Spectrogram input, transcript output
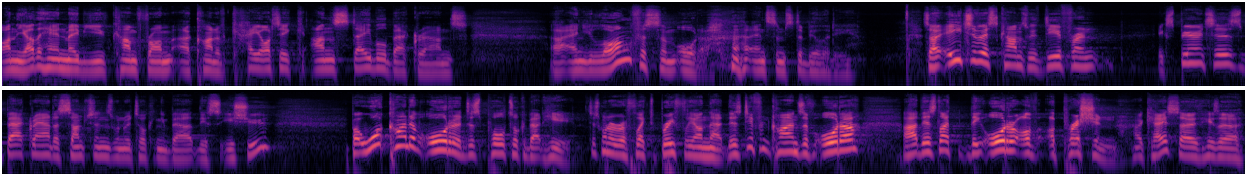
On the other hand, maybe you've come from a kind of chaotic, unstable background, uh, and you long for some order and some stability. So each of us comes with different experiences, background, assumptions when we're talking about this issue. But what kind of order does Paul talk about here? Just want to reflect briefly on that. There's different kinds of order. Uh, there's like the order of oppression. Okay, so here's a,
